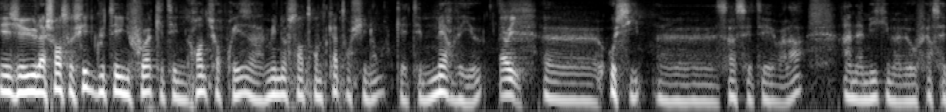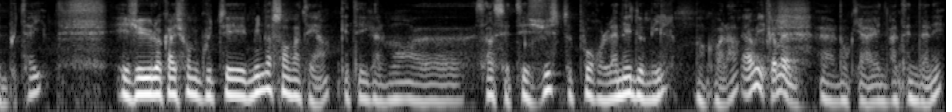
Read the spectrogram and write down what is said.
Et j'ai eu la chance aussi de goûter une fois, qui était une grande surprise, en 1934 en Chinon, qui a été merveilleux. Ah oui. Euh, aussi. Euh, ça, c'était voilà, un ami qui m'avait offert cette bouteille. Et j'ai eu l'occasion de goûter 1921, qui était également. Euh, ça, c'était juste pour l'année 2000. Donc voilà. Ah oui, quand même. donc il y a une vingtaine d'années,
